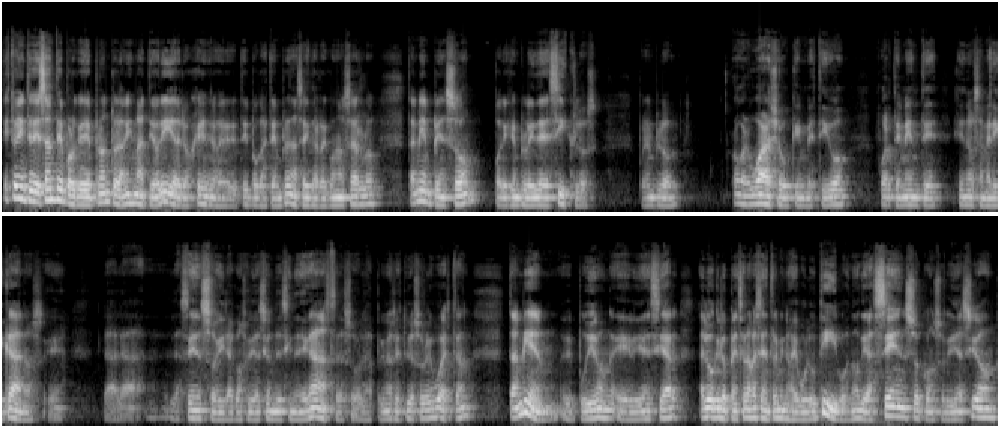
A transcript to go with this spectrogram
Esto es interesante porque de pronto la misma teoría de los géneros de épocas tempranas, hay que reconocerlo, también pensó, por ejemplo, la idea de ciclos. Por ejemplo, Robert Warshaw, que investigó fuertemente géneros americanos, eh, el ascenso y la consolidación del cine de gangsters o los primeros estudios sobre el western, también eh, pudieron evidenciar algo que lo pensaron a veces en términos evolutivos, ¿no? de ascenso, consolidación,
